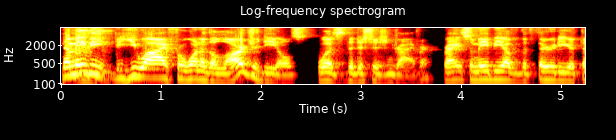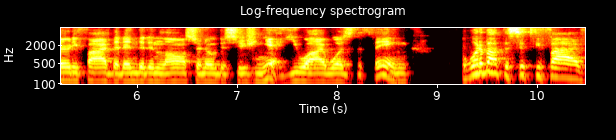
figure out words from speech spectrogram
Now, maybe mm-hmm. the UI for one of the larger deals was the decision driver, right? So maybe of the 30 or 35 that ended in loss or no decision, yeah, UI was the thing. But what about the 65%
